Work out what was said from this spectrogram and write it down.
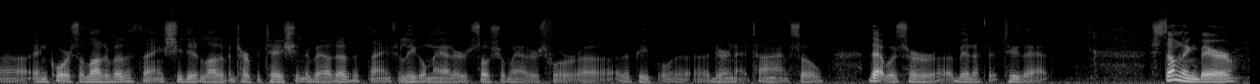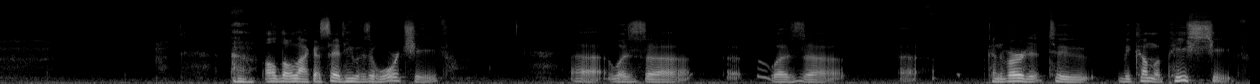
Uh, and of course, a lot of other things. She did a lot of interpretation about other things, legal matters, social matters for the people during that time. So that was her benefit to that. Stumbling Bear although, like I said, he was a war chief, uh, was uh, was uh, uh converted to become a peace chief.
